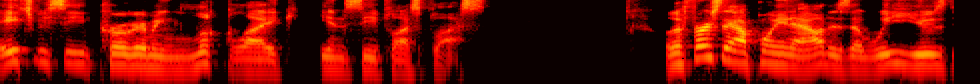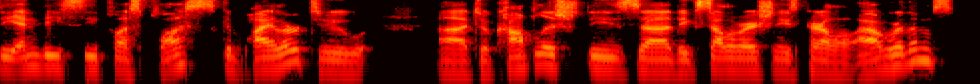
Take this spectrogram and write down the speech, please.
HPC programming look like in C++? Well, the first thing I'll point out is that we use the NVC++ compiler to uh, to accomplish these uh, the acceleration these parallel algorithms.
